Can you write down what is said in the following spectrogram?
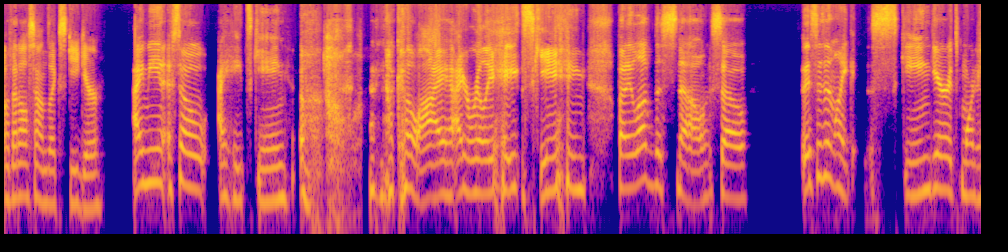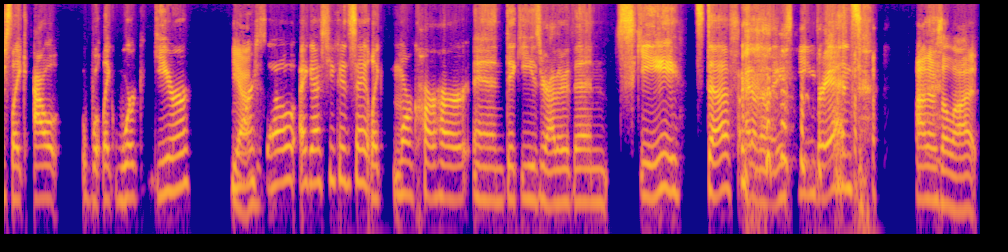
Oh, that all sounds like ski gear. I mean, so I hate skiing. I'm not gonna lie, I really hate skiing, but I love the snow. So this isn't like skiing gear; it's more just like out, like work gear. Yeah. More so, I guess you could say, like more Carhartt and Dickies rather than ski stuff. I don't know any skiing brands. Ah, there's a lot,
